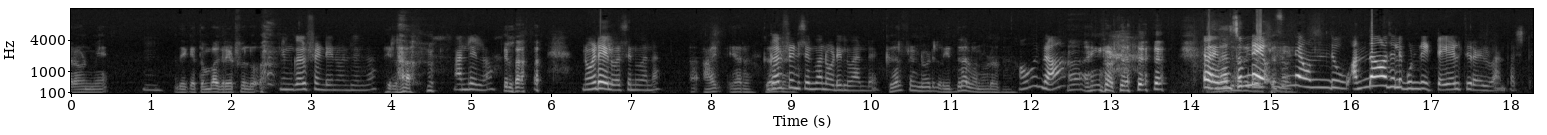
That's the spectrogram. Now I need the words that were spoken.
ಅರೌಂಡ್ ಮೀ. ಅದಕ್ಕೆ ತುಂಬ ಗ್ರೇಟ್ಫುಲ್ಲು ನಿಮ್ ಗರ್ಲ್ ಫ್ರೆಂಡ್ ಏನು ಅನ್ಲಿಲ್ವಾ? ಇಲ್ಲ. ಅನ್ಲಿಲ್ವಾ? ಇಲ್ಲ. ನೋಡೇ ಇಲ್ವಾ ಸಿನಿಮಾನ? ಯಾರು? ಗರ್ಲ್ ಫ್ರೆಂಡ್ ಸಿನಿಮಾ ನೋಡಿಲ್ವಾ ಅಂದೆ? ಗರ್ಲ್ ಫ್ರೆಂಡ್ ನೋಡಿಲ್ಲ ಇದ್ರಲ್ವಾ ನೋಡೋದು? ಹೌದಾ? ನಾನು ಸುಮ್ಮನೆ ಸುಮ್ನೆ ಒಂದು ಅಂದಾಜಲ್ಲಿ ಗುಂಡಿಟ್ಟೆ ಹೇಳ್ತೀರಾ ಇಲ್ವಾ ಅಂತ ಅಷ್ಟೇ.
